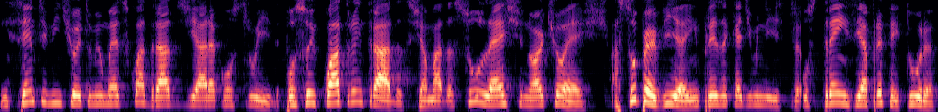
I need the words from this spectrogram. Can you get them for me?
em 128 mil metros quadrados de área construída. Possui quatro entradas, chamadas Sul, Leste, Norte e Oeste. A Supervia, empresa que administra os trens e a prefeitura,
